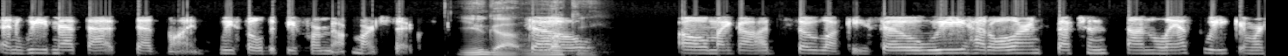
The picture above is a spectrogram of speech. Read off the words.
And we met that deadline. We sold it before March 6th. You got So- lucky. Oh my God, so lucky. So we had all our inspections done last week and we're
